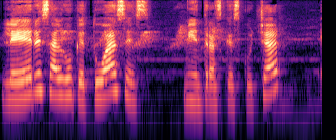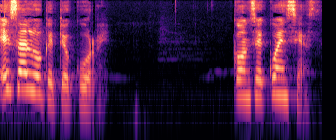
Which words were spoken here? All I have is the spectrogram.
Leer es algo que tú haces, mientras que escuchar es algo que te ocurre. Consecuencias.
